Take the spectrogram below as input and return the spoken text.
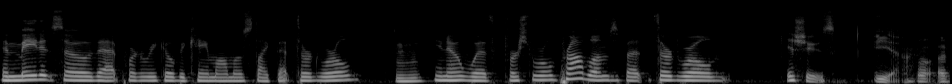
It made it so that Puerto Rico became almost like that third world Mm-hmm. you know, with first world problems, but third world issues. Yeah. Well, I, f-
